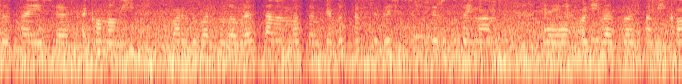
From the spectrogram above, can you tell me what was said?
dostaje się w ekonomii. Bardzo, bardzo dobre, z samym masełkiem, wystarczy zjeść, chociaż widzę, że tutaj mam e, oliwę z balsamico.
